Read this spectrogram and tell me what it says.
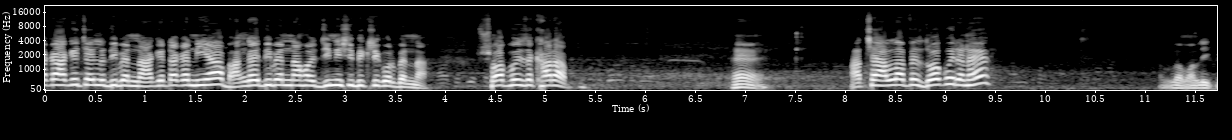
টাকা আগে চাইলে দিবেন না, আগে টাকা নিয়ে ভাঙ্গাই দিবেন না, হয় জিনিসই বিক্রি করবেন না। সব হয়েছে খারাপ। হ্যাঁ। আচ্ছা আল্লাহ হাফেজ, দোয়া করেন হ্যাঁ? আল্লাহ মালিক।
